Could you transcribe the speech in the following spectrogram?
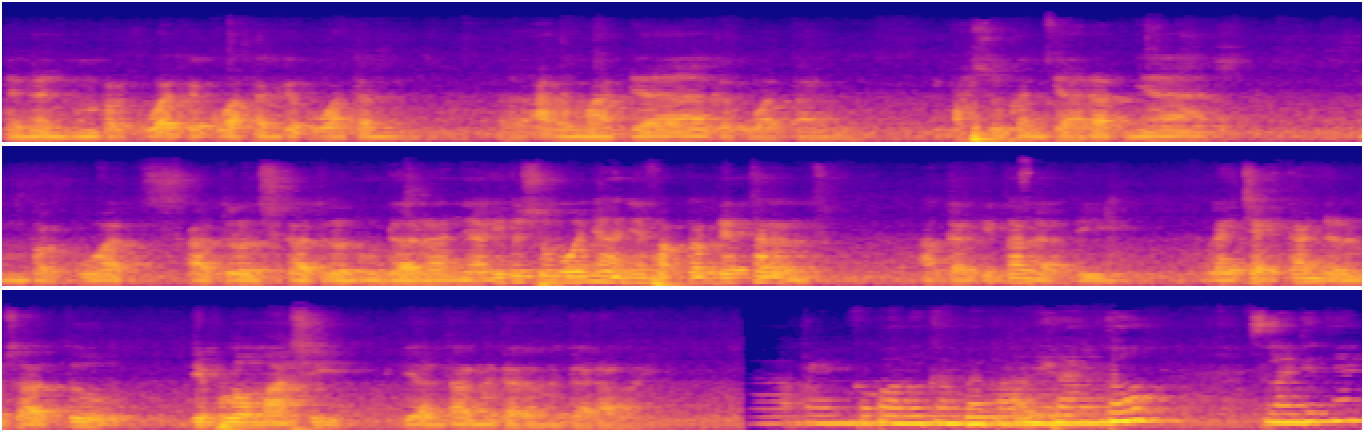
dengan memperkuat kekuatan-kekuatan uh, armada, kekuatan pasukan daratnya, memperkuat skadron-skadron udaranya, itu semuanya hanya faktor deterrence agar kita nggak dilecehkan dalam satu diplomasi di antara negara-negara lain. Menko Polhukam Bapak Wiranto, selanjutnya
